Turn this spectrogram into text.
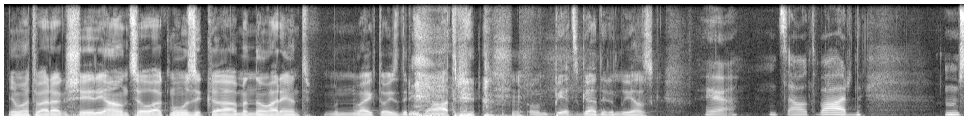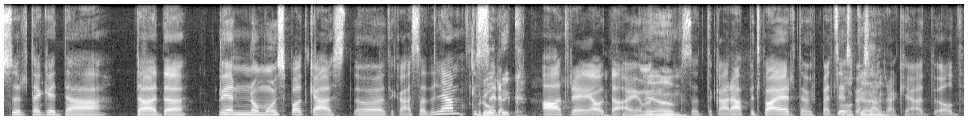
Ņemot vērā, ka šī ir jauna cilvēka mūzika, man nav variantu. Man vajag to izdarīt ātri. un pieci gadi ir lieliski. Jā. Zelta vārdi. Mums ir tagad tā, tāda viena no mūsu podkāstu uh, sadaļām, kas Rubrika. ir ātrie jautājumi. Jā. Tas ir tā kā rapid fire, tev ir pēc iespējas Ok. ātrāk jāatbild.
